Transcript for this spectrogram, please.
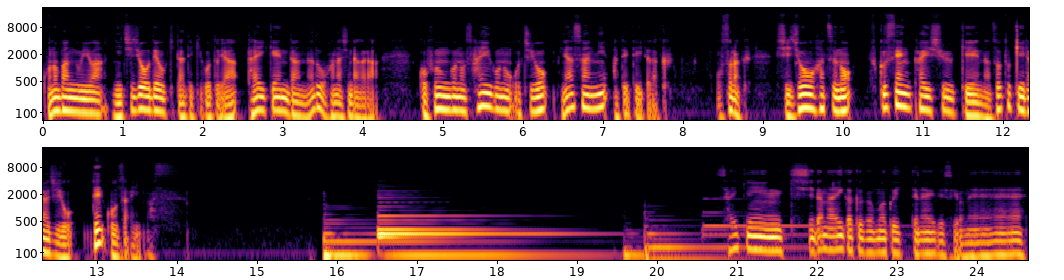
この番組は日常で起きた出来事や体験談などを話しながら5分後の最後のオチを皆さんに当てていただく。おそらく史上初の伏線回収系謎解きラジオでございます。最近岸田内閣がうまくいってないですよね、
